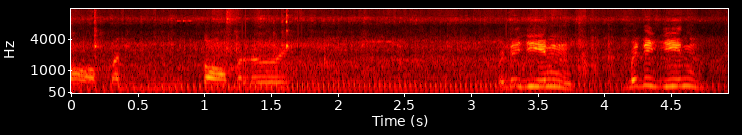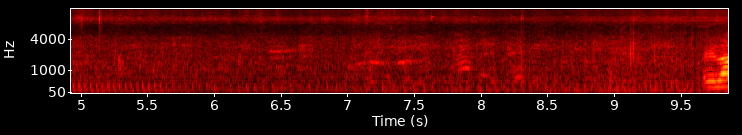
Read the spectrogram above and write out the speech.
ตอบมาดีๆตอบมาเลย ไม่ได้ยิน ไม่ได้ยินไอ้ไร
